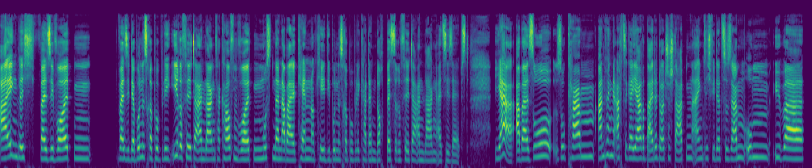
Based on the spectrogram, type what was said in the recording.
Eigentlich, weil sie wollten, weil sie der Bundesrepublik ihre Filteranlagen verkaufen wollten, mussten dann aber erkennen, okay, die Bundesrepublik hat dann doch bessere Filteranlagen als sie selbst. Ja, aber so, so kamen Anfang der 80er Jahre beide deutsche Staaten eigentlich wieder zusammen, um über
